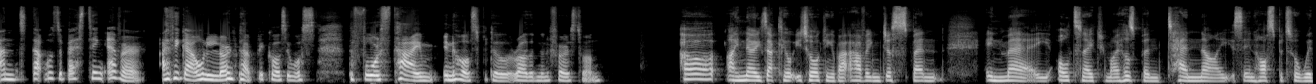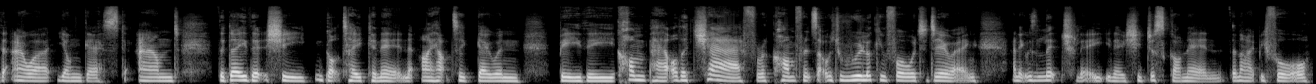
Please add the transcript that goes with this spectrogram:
And that was the best thing ever. I think I only learned that because it was the fourth time in hospital rather than the first one. Oh, I know exactly what you're talking about. Having just spent in May alternating with my husband 10 nights in hospital with our youngest. And the day that she got taken in, I had to go and be the compere or the chair for a conference that I was really looking forward to doing. And it was literally, you know, she'd just gone in the night before.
